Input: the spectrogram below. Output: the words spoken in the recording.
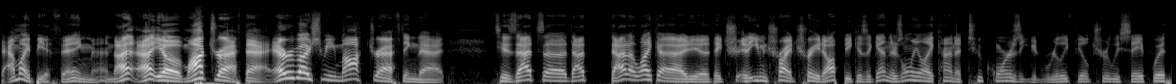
That might be a thing, man. I, I yo mock draft that. Everybody should be mock drafting that because that's uh that that I like an idea. They tr- even try to trade up because again, there's only like kind of two corners that you could really feel truly safe with.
